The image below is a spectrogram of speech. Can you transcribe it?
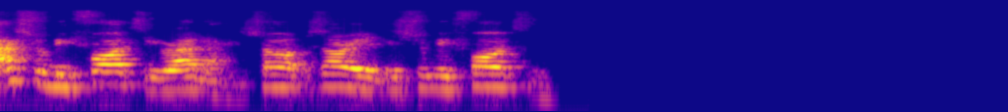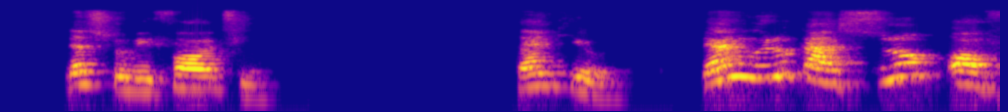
That should be 40 rather. So sorry, it should be 40. This should be 40. Thank you. Then we look at slope of,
